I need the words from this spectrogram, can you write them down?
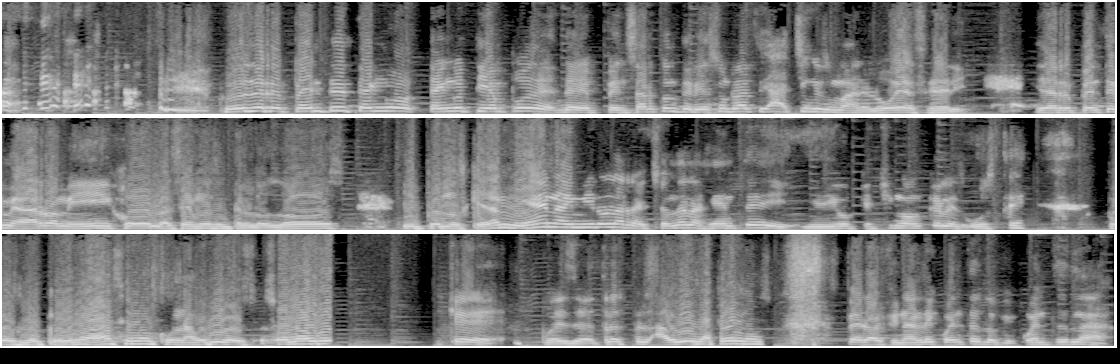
pues de repente tengo, tengo tiempo de, de, pensar tonterías un rato y, ah, chingue su madre, lo voy a hacer. Y, y, de repente me agarro a mi hijo, lo hacemos entre los dos y pues nos quedan bien. Ahí miro la reacción de la gente y, y digo, qué chingón que les guste. Pues lo que uno hace, ¿no? Con audios, son audios que pues de otros audios apenas, pero al final de cuentas lo que cuenta es la,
